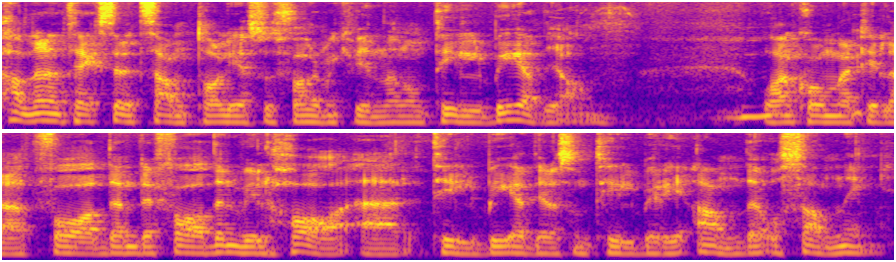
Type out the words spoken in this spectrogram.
handlar den texten, ett samtal Jesus för med kvinnan om tillbedjan. Och han kommer till att fadern, det fadern vill ha är tillbedjare som tillber i ande och sanning.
